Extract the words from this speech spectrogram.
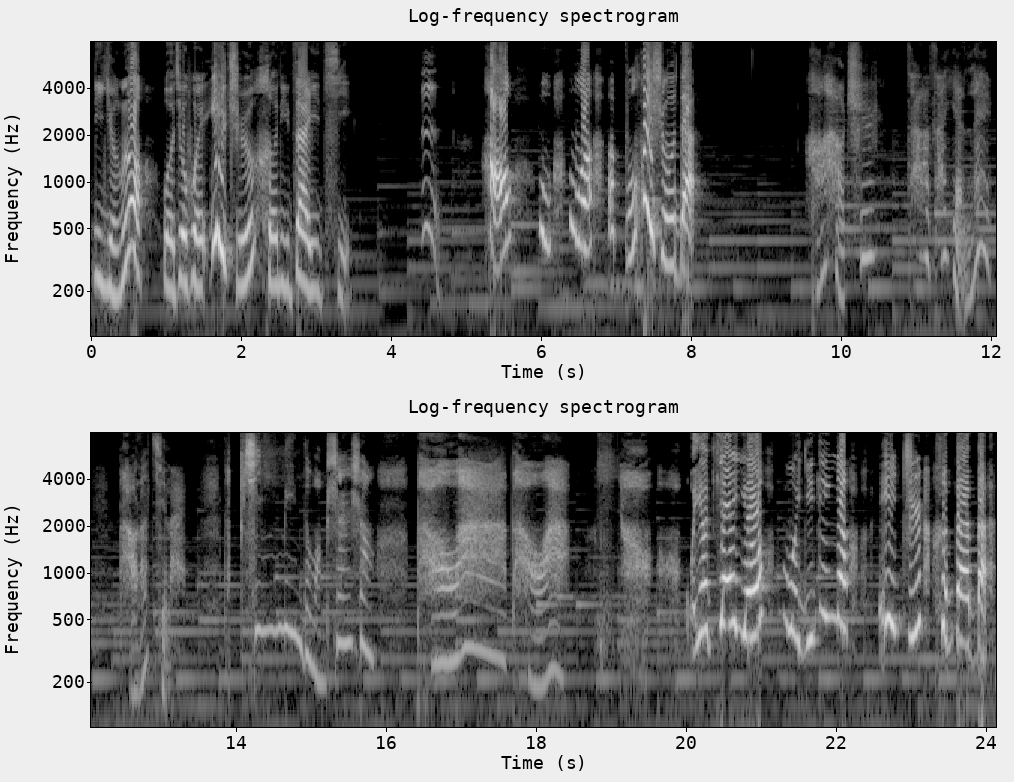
你赢了，我就会一直和你在一起。嗯，好，我我不会输的。很好吃，擦了擦眼泪，跑了起来。他拼命的往山上跑啊跑啊！我要加油！我一定要一直和爸爸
